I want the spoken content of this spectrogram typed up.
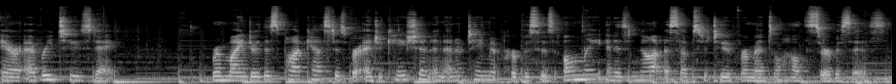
air every Tuesday. Reminder this podcast is for education and entertainment purposes only and is not a substitute for mental health services.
